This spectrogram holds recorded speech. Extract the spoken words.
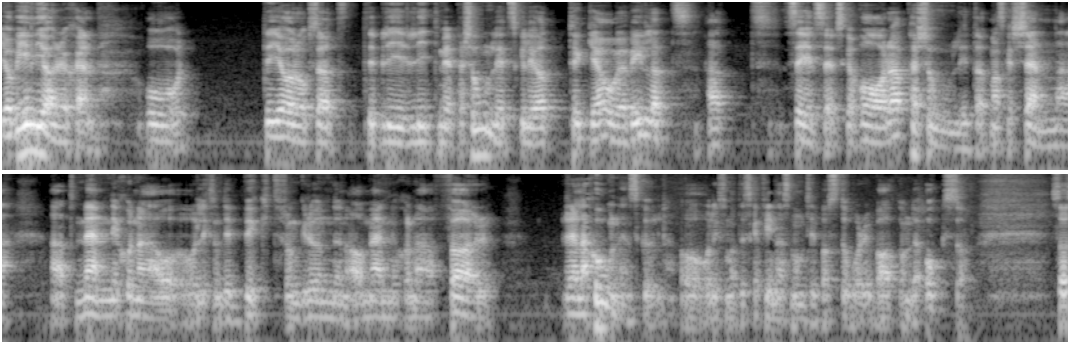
jag vill göra det själv. Och det gör också att det blir lite mer personligt skulle jag tycka och jag vill att, att sales ska vara personligt, att man ska känna att människorna och, och liksom det är byggt från grunden av människorna för relationens skull och, och liksom att det ska finnas någon typ av story bakom det också. Så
